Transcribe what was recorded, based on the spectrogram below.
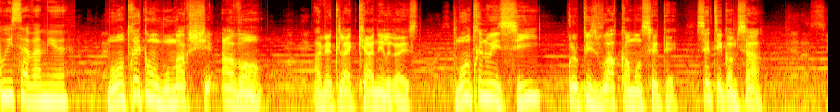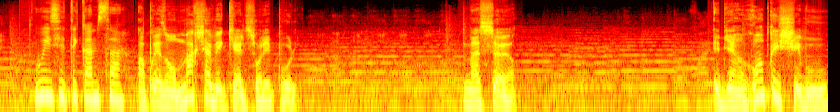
Oui, ça va mieux. Montrez comment vous marchiez avant, avec la canne et le reste. Montrez-nous ici, que l'on puisse voir comment c'était. C'était comme ça. Oui, c'était comme ça. À présent, marche avec elle sur l'épaule. Ma sœur, eh bien, rentrez chez vous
